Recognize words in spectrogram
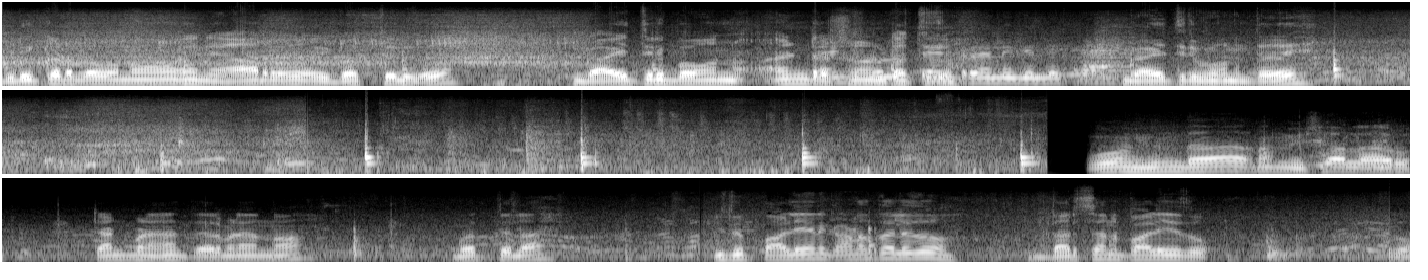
ಗುಡಿ ಕಡ್ದವನು ಏನು ಯಾರು ಗೊತ್ತಿಲ್ಲ ಗಾಯತ್ರಿ ಭವನ್ ಆ್ಯಂಡ್ ರೆಸ್ಟೋರೆಂಟ್ ಹತ್ತಿದ್ದು ಗಾಯತ್ರಿ ಭವನ್ ಅಂತೇಳಿ ಓ ಹಿಂದ ನಮ್ಮ ವಿಶಾಲ ಅವರು ಟೆಂಟ್ ಮನೆ ಅಂತ ಮನೆ ಅನ್ನೋ ಗೊತ್ತಿಲ್ಲ. ಇದು ಪಾಳಿ ಏನು ಕಾಣುತ್ತಲ್ಲ ಇದು? ದರ್ಶನ್ ಪಾಳಿ ಇದು. ಇದು.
